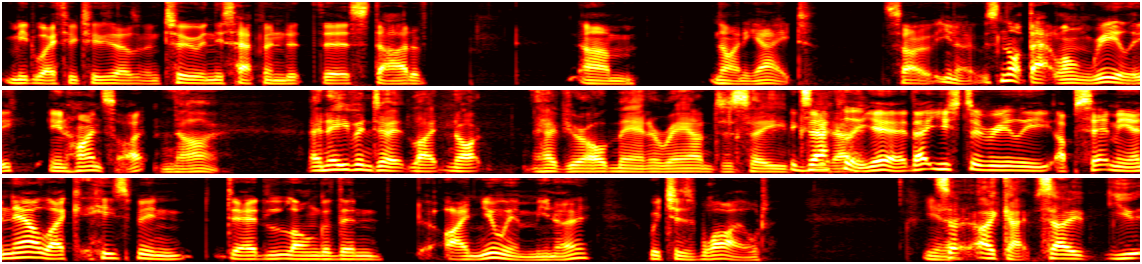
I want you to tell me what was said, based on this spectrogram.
midway through 2002, and this happened at the start of um, 98. So, you know, it's not that long really in hindsight. No. And even to like not have your old man around to see. you Exactly. know- Yeah. That used to really upset me. And now, like, he's been dead longer than I knew him, you know, which is wild. You know? So okay, so you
